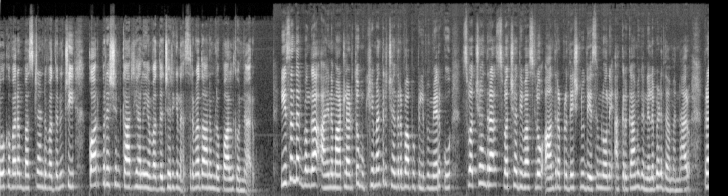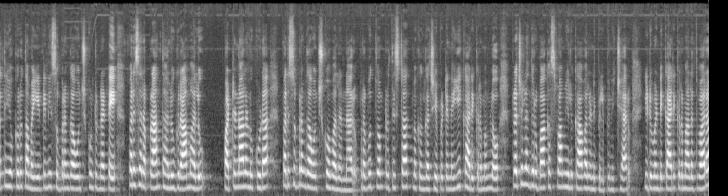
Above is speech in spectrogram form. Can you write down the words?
గోకవరం బస్టాండ్ వద్ద నుంచి కార్పొరేషన్ కార్యాలయం వద్ద జరిగిన శ్రమదానంలో పాల్గొన్నారు. ఈ సందర్భంగా ఆయన మాట్లాడుతూ ముఖ్యమంత్రి చంద్రబాబు పిలుపు మేరకు స్వచ్ఛాంధ్ర స్వచ్ఛ దివాస్లో ఆంధ్రప్రదేశ్ను దేశంలోనే అగ్రగామిగా నిలబెడదామన్నారు. ప్రతి ఒక్కరూ తమ ఇంటిని శుభ్రంగా ఉంచుకుంటున్నట్టే పరిసర ప్రాంతాలు గ్రామాలు పట్టణాలను కూడా పరిశుభ్రంగా ఉంచుకోవాలన్నారు. ప్రభుత్వం ప్రతిష్టాత్మకంగా చేపట్టిన ఈ కార్యక్రమంలో ప్రజలందరూ భాగస్వామ్యులు కావాలని పిలుపునిచ్చారు. ఇటువంటి కార్యక్రమాల ద్వారా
